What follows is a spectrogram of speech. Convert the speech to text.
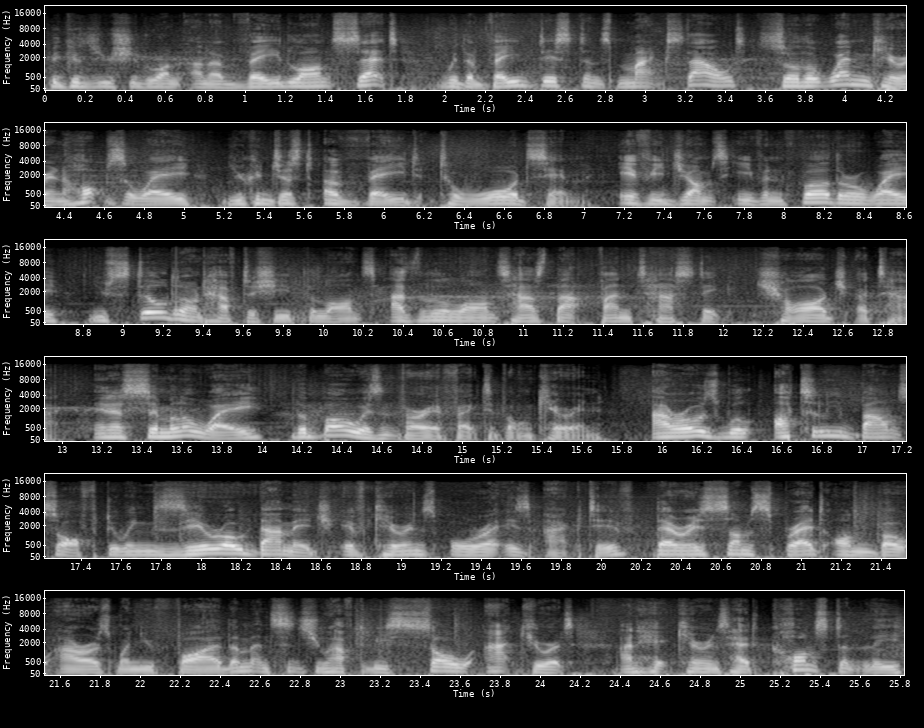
because you should run an evade lance set with evade distance maxed out so that when Kirin hops away, you can just evade towards him. If he jumps even further away, you still don't have to sheath the lance as the lance has that fantastic charge attack. In a similar way, the bow isn't very effective on Kirin. Arrows will utterly bounce off, doing zero damage if Kirin's aura is active. There is some spread on bow arrows when you fire them, and since you have to be so accurate and hit Kirin's head constantly,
